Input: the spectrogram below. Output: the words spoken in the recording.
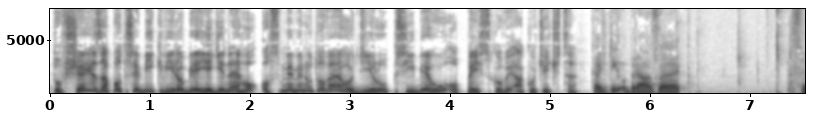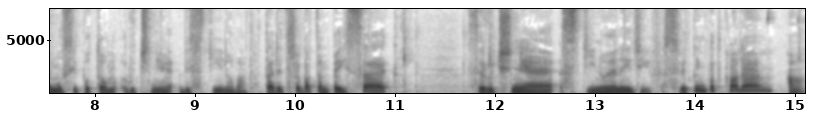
To vše je zapotřebí k výrobě jediného osmiminutového dílu příběhu o Pejskovi a Kočičce. Každý obrázek se musí potom ručně vystínovat. Tady třeba ten pejsek se ručně stínuje nejdřív světlým podkladem a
